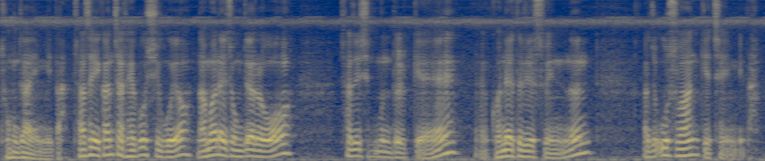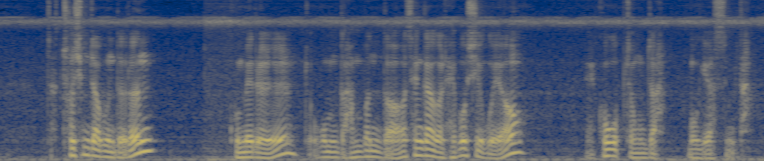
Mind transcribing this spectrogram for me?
종자입니다. 자세히 관찰해 보시고요. 나만의 종자로 찾으신 분들께 권해드릴 수 있는 아주 우수한 개체입니다. 자, 초심자분들은 구매를 조금 더 한 번 더 생각을 해 보시고요. 네, 고급 종자 목이었습니다.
